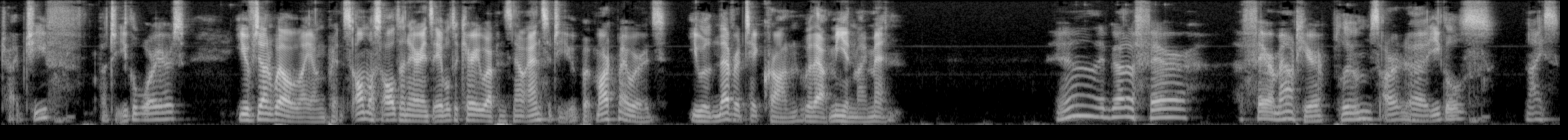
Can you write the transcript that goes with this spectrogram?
Tribe chief, bunch of eagle warriors. You've done well, my young prince. Almost all Donarians able to carry weapons now answer to you, but mark my words, you will never take Kron without me and my men. Yeah, they've got a fair, a fair amount here. Plumes, art, uh, eagles, nice.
